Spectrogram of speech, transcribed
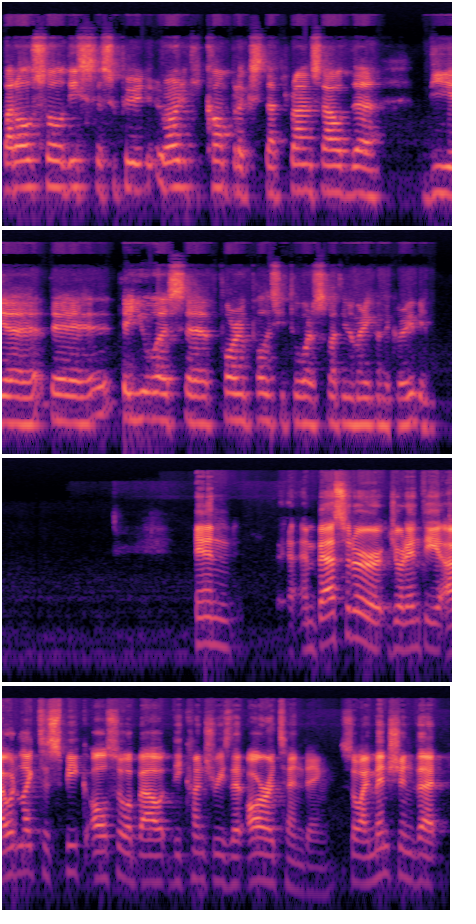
but also this superiority complex that runs out the the, uh, the, the U.S. Uh, foreign policy towards Latin America and the Caribbean. And Ambassador Llorenti, I would like to speak also about the countries that are attending. So I mentioned that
